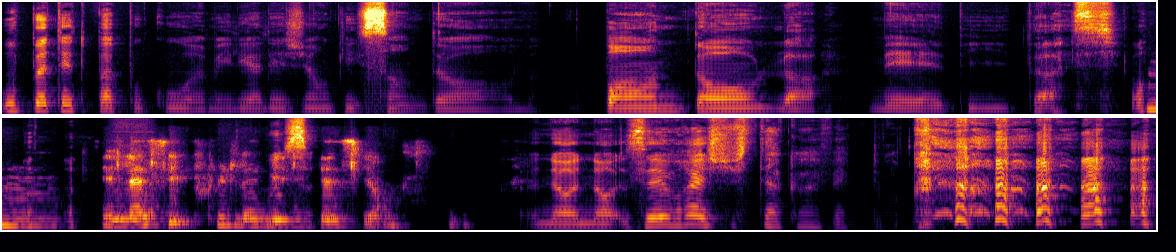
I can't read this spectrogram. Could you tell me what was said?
ou peut-être pas beaucoup, hein, mais il y a des gens qui s'endorment pendant la méditation. Hmm. Et là, c'est plus de la méditation. Non, non, c'est vrai, je suis d'accord avec toi.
